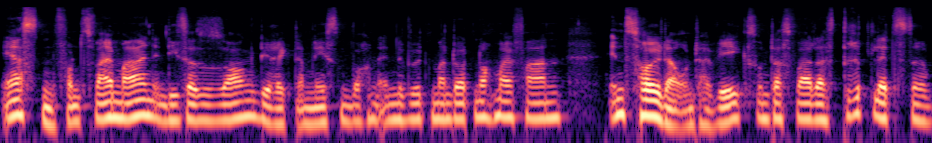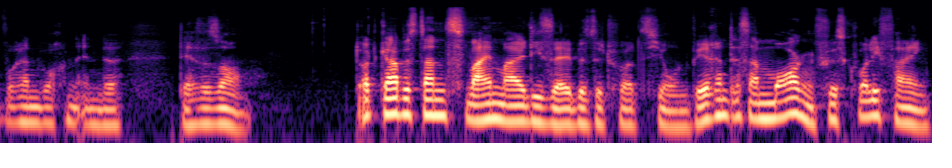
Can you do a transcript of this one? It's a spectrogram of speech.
ersten von zwei Malen in dieser Saison, direkt am nächsten Wochenende wird man dort nochmal fahren, in Zolda unterwegs und das war das drittletzte Rennwochenende der Saison. Dort gab es dann zweimal dieselbe Situation. Während es am Morgen fürs Qualifying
